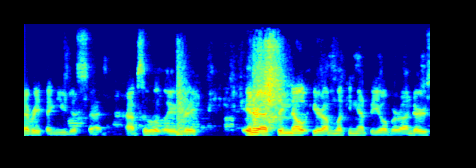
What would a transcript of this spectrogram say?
everything you just said. Absolutely agree. Interesting note here. I'm looking at the over unders.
